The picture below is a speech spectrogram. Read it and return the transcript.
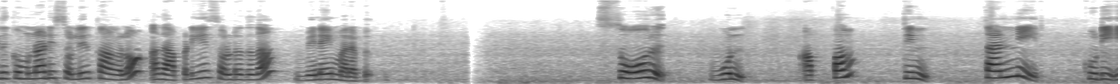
இதுக்கு முன்னாடி சொல்லியிருக்காங்களோ அதை அப்படியே சொல்றது தான் வினை மரபு. சோறு உண் அப்பம் தின் தண்ணீர் குடி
